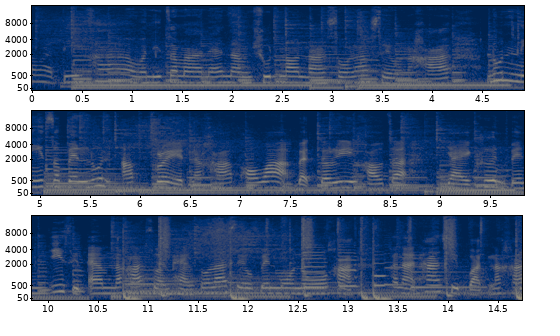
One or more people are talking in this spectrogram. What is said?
สวัสดีค่ะ วันนี้จะมาแนะนำชุดนอนนาโซลาเซลล์นะคะ รุ่นนี้จะเป็นรุ่นอัปเกรดนะคะ เพราะว่าแบตเตอรี่เขาจะใหญ่ขึ้นเป็น 20 แอมป์นะคะ ส่วนแผงโซลาเซลล์เป็นโมโนค่ะ ขนาด 50 วัตต์นะคะ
